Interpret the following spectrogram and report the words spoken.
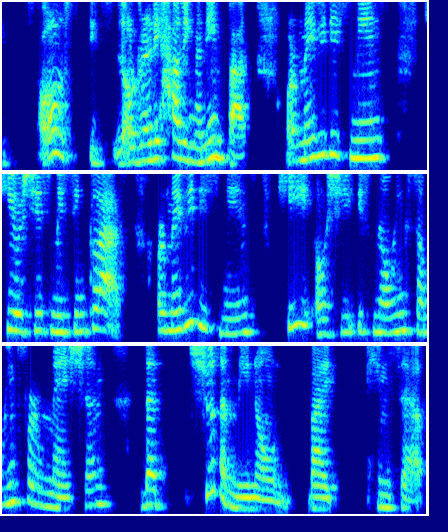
it's also it's already having an impact. Or maybe this means he or she is missing class, or maybe this means he or she is knowing some information that shouldn't be known by himself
